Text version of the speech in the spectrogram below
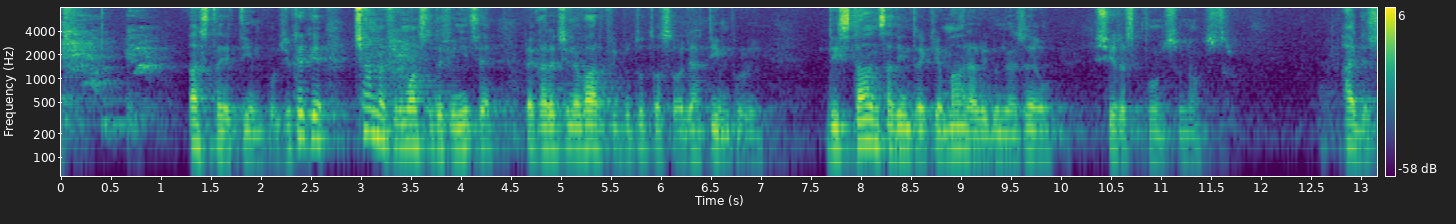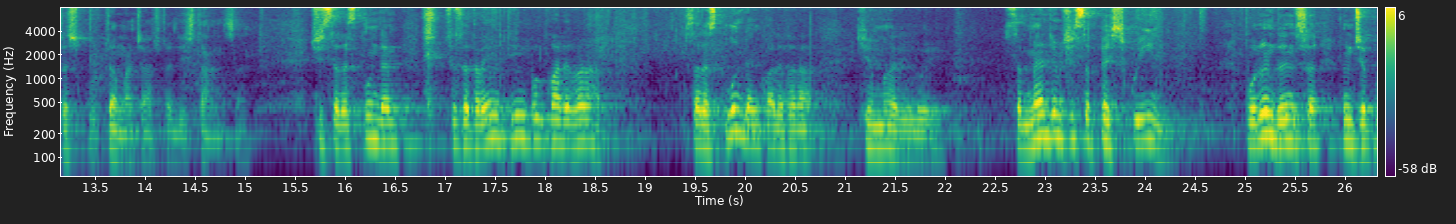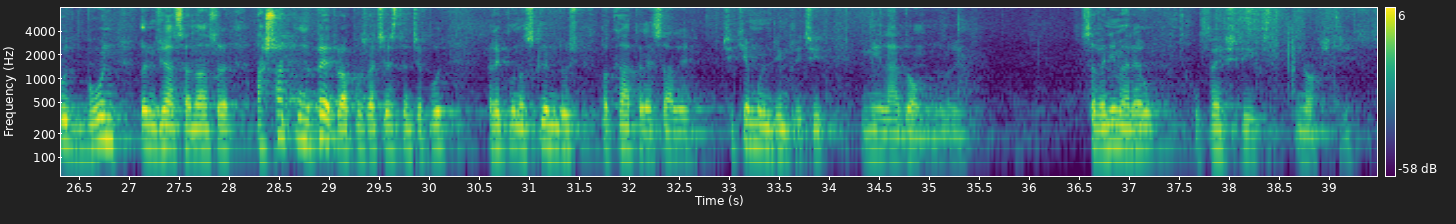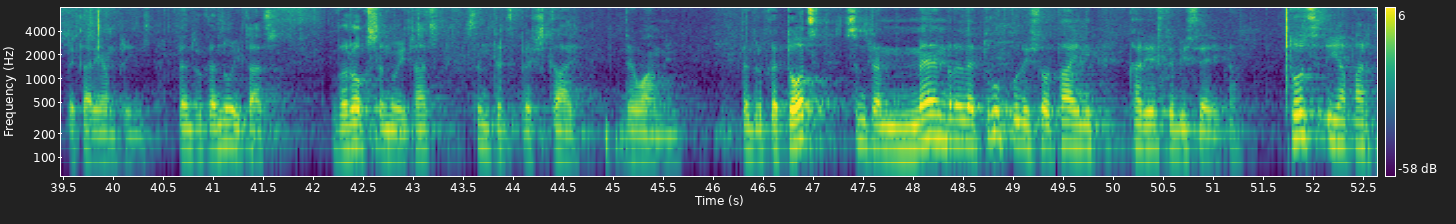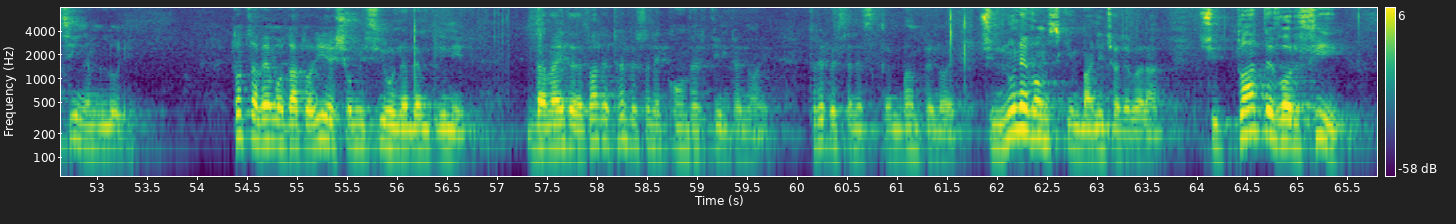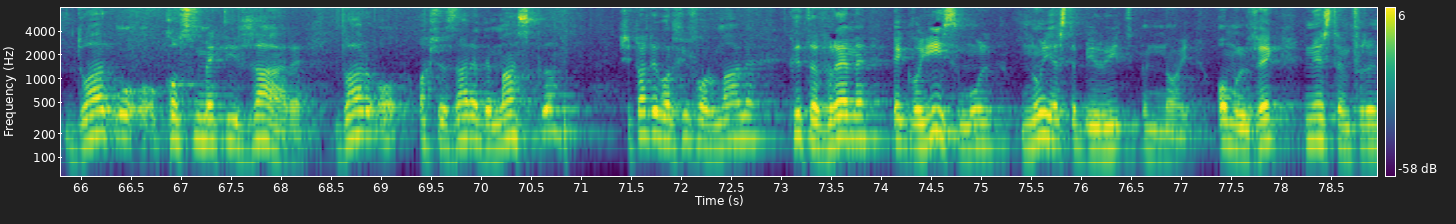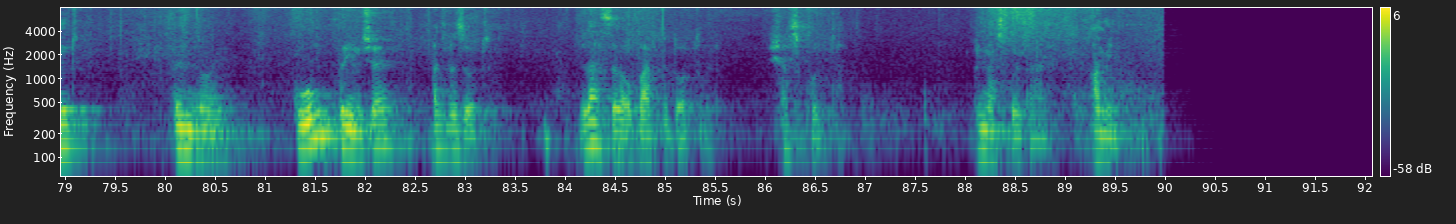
Asta e timpul. Și cred că e cea mai frumoasă definiție pe care cineva ar fi putut-o să o dea timpului. Distanța dintre chemarea lui Dumnezeu și răspunsul nostru. Haideți să scurtăm această distanță și să răspundem și să trăim timpul cu adevărat. Să răspundem cu adevărat chemării Lui. Să mergem și să pescuim punând însă început bun în viața noastră, așa cum Petru a pus acest început, recunoscându-și păcatele sale și chemând implicit mila Domnului. Să venim mereu cu peștii noștri pe care i-am prins. Pentru că nu uitați, vă rog să nu uitați, sunteți pescari de oameni. Pentru că toți suntem membrele trupului său tainic care este biserica. Toți îi aparținem lui. Toți avem o datorie și o misiune de împlinit. Dar înainte de toate trebuie să ne convertim pe noi. Trebuie să ne schimbăm pe noi. Și nu ne vom schimba nici adevărat. Și toate vor fi doar o, o cosmetizare, doar o, o așezare de mască și toate vor fi formale câtă vreme egoismul nu este biruit în noi. Omul vechi nu este înfrânt în noi. Cum? Prin ce? Ați văzut. Lasă la o parte totul și ascultă. Prin ascultare. Amin.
